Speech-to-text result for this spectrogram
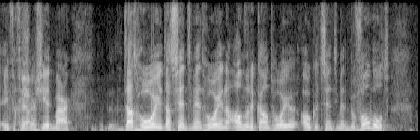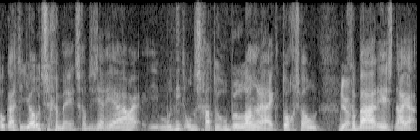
even Ja. gechargeerd, maar dat, hoor je, dat sentiment hoor je. Aan de andere kant hoor je ook het sentiment bijvoorbeeld, ook uit de Joodse gemeenschap. Die zeggen, ja, maar je moet niet onderschatten hoe belangrijk toch zo'n Ja. gebaar is. Nou ja,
